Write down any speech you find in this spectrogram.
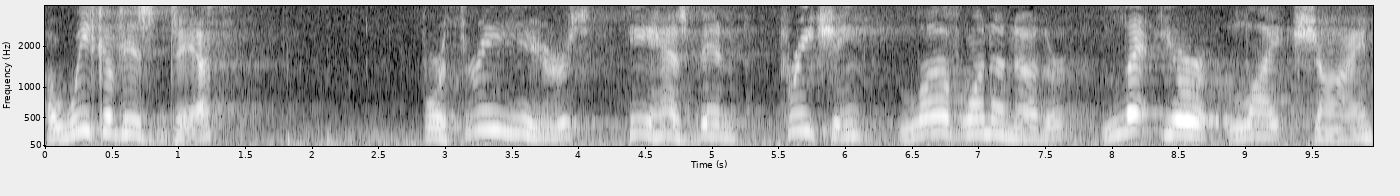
a week of his death, for three years, he has been preaching, love one another, let your light shine,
